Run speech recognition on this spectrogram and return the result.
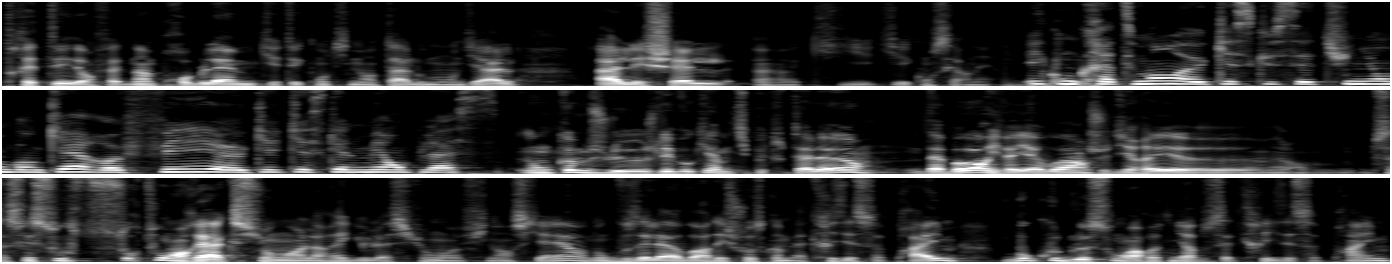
traité en fait d'un problème qui était continental ou mondial à l'échelle qui, est concernée. Et concrètement, qu'est-ce que cette union bancaire fait Qu'est-ce qu'elle met en place? Donc, comme je l'évoquais un petit peu tout à l'heure, d'abord, il va y avoir, je dirais, ça se fait surtout en réaction à la régulation financière. Donc, vous allez avoir des choses comme la crise des subprimes, beaucoup de leçons à retenir de cette crise des subprimes,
